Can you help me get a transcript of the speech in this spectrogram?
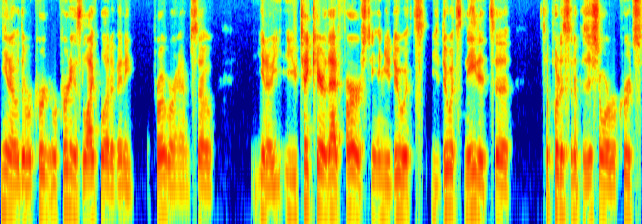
you know, the recruit, recruiting is the lifeblood of any program. So you know, you, you, take care of that first, and you do what's you do what's needed to to put us in a position where recruits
